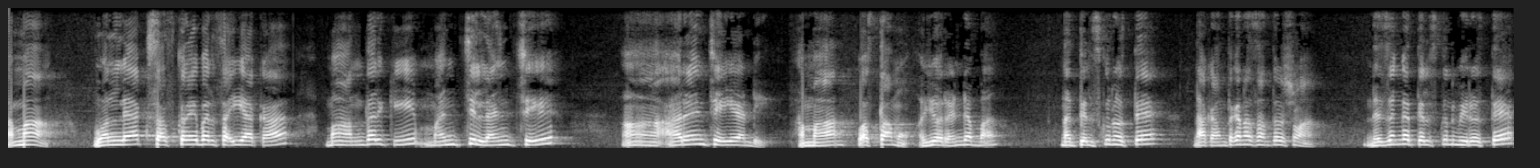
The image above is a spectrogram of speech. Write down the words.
అమ్మా వన్ ల్యాక్ సబ్స్క్రైబర్స్ అయ్యాక మా అందరికీ మంచి లంచ్ అరేంజ్ చేయండి. అమ్మా వస్తాము. అయ్యో రండి అమ్మా నాకు తెలుసుకుని వస్తే నాకు అంతకన్నా సంతోషమా? నిజంగా తెలుసుకుని మీరు వస్తే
